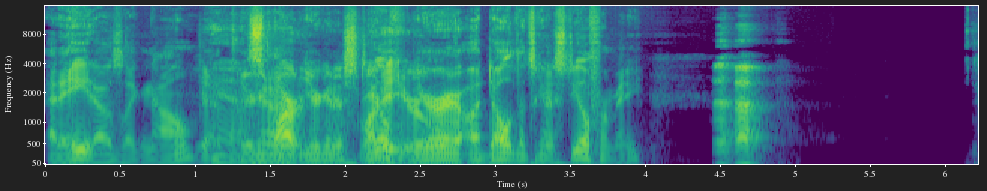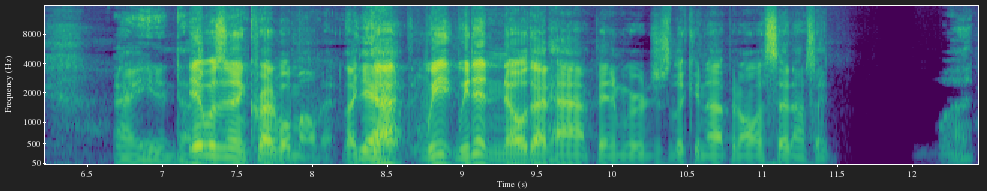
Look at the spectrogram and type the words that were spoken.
at eight, I was like, "No, Yeah, Yeah. you're gonna, smart. You're gonna You're steal. smart eight-year-old. You're an adult that's gonna steal from me." Nah, he didn't touch it was an incredible moment. Like Yeah. that, we we didn't know that happened. We were just looking up, and all of a sudden, I was like, "What?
